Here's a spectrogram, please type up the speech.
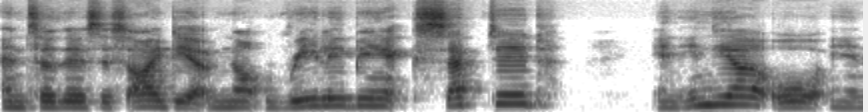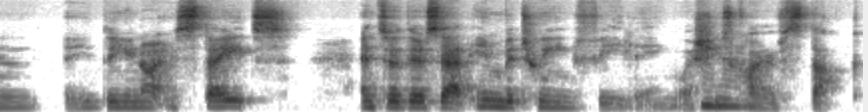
And so there's this idea of not really being accepted in India or in the United States. And so there's that in between feeling where she's Mhm. kind of stuck.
